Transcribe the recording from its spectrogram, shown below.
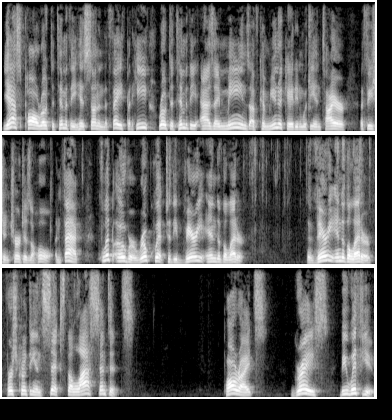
Yes, Paul wrote to Timothy, his son in the faith, but he wrote to Timothy as a means of communicating with the entire Ephesian church as a whole. In fact, flip over real quick to the very end of the letter. The very end of the letter, 1 Corinthians 6, the last sentence. Paul writes, Grace be with you.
